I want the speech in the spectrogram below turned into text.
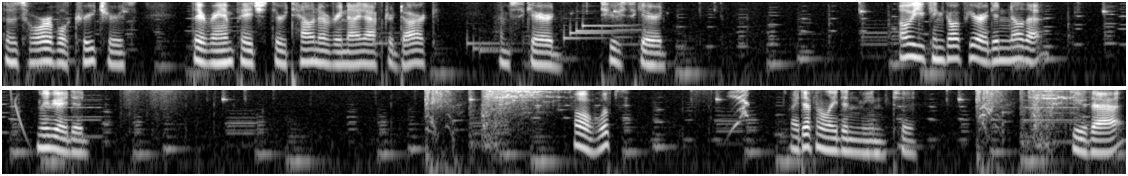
Those horrible creatures. They rampage through town every night after dark. I'm scared. Too scared. Oh, you can go up here. I didn't know that. Maybe I did. Oh, whoops. I definitely didn't mean to do that.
